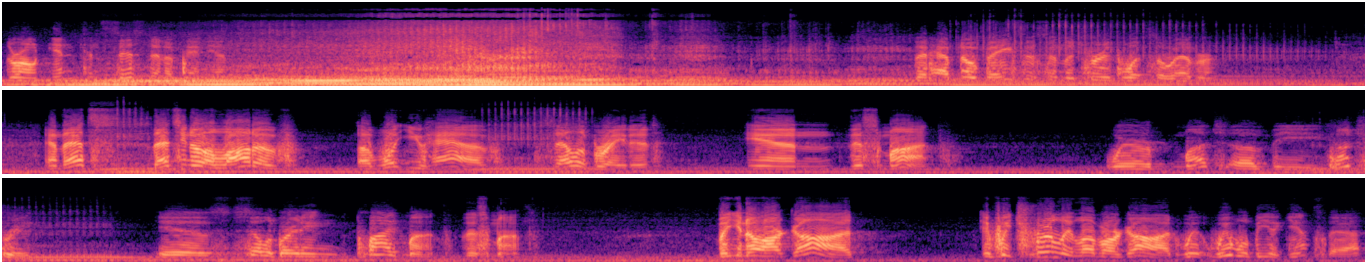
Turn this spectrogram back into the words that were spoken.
their own inconsistent opinions, that have no basis in the truth whatsoever. And that's, that's you know, a lot of, of what you have celebrated in this month, where much of the country is celebrating Pride Month this month. But you know, our God, if we truly love our God, we, we will be against that.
